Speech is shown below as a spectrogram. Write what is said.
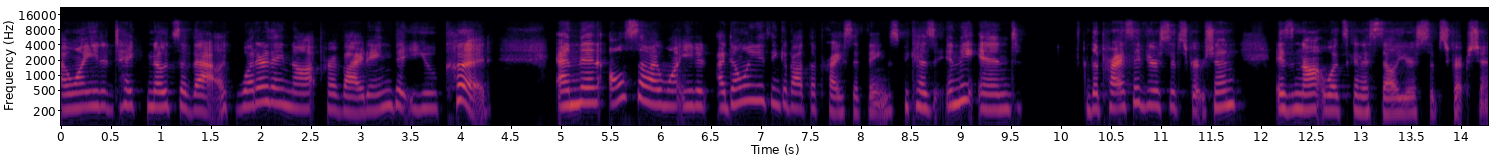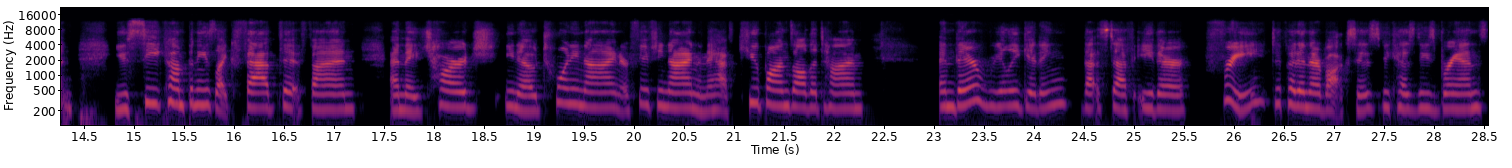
I want you to take notes of that. Like, what are they not providing that you could? And then also, I want you to, I don't want you to think about the price of things because in the end, the price of your subscription is not what's going to sell your subscription. You see companies like FabFitFun and they charge, you know, 29 or 59 and they have coupons all the time. And they're really getting that stuff either free to put in their boxes because these brands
